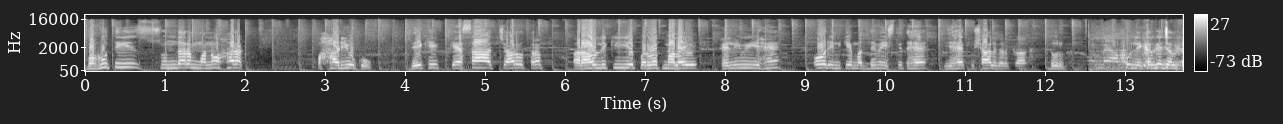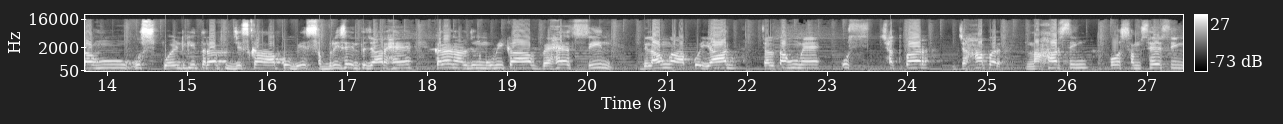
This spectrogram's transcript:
बहुत ही सुंदर मनोहरक पहाड़ियों को। देखे कैसा चारों तरफ़ अरावली की ये पर्वतमालाएँ फैली हुई हैं और इनके मध्य में स्थित है यह कुशालगढ़ का दुर्ग। मैं आपको लेकर के चलता हूँ उस पॉइंट की तरफ़ जिसका आपको बेसब्री से इंतज़ार है। करण अर्जुन मूवी का वह सीन दिलाऊँगा आपको याद। चलता हूँ मैं उस छत पर। जहाँ पर नाहर सिंह और शमशेर सिंह,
